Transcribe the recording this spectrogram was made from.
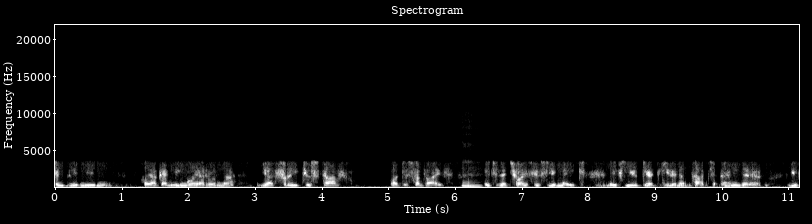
simply mean, ho ya ka lingo ya rona, you are free to starve or to survive. It's the choices you make. If you get given a part and uh, you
